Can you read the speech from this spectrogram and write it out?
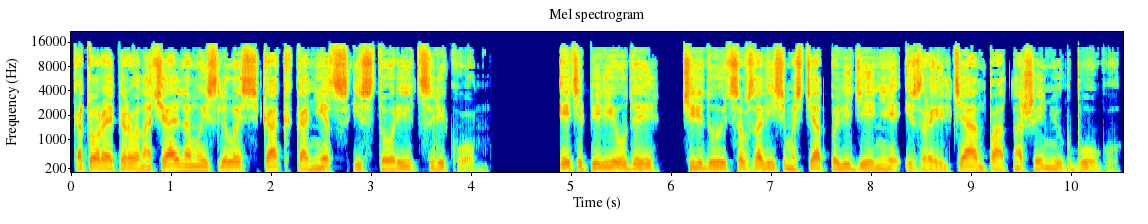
которое первоначально мыслилось как конец истории целиком. Эти периоды чередуются в зависимости от поведения израильтян по отношению к Богу.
